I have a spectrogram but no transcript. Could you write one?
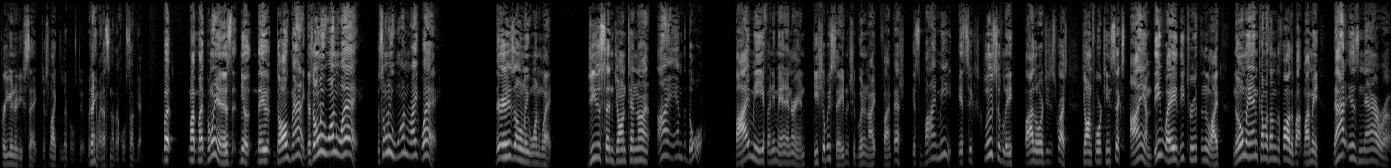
for unity's sake, just like the liberals do. But anyway, that's another whole subject. But my, my point is, you know, they dogmatic. There's only one way. There's only one right way. There is only one way. Jesus said in John 10 9, I am the door. By me, if any man enter in, he shall be saved and shall go in night find pasture. It's by me. It's exclusively by the Lord Jesus Christ. John 14 6, I am the way, the truth, and the life. No man cometh unto the Father but by me. That is narrow.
